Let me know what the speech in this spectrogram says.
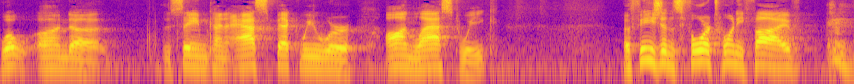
what, on uh, the same kind of aspect we were on last week. Ephesians 4:25.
